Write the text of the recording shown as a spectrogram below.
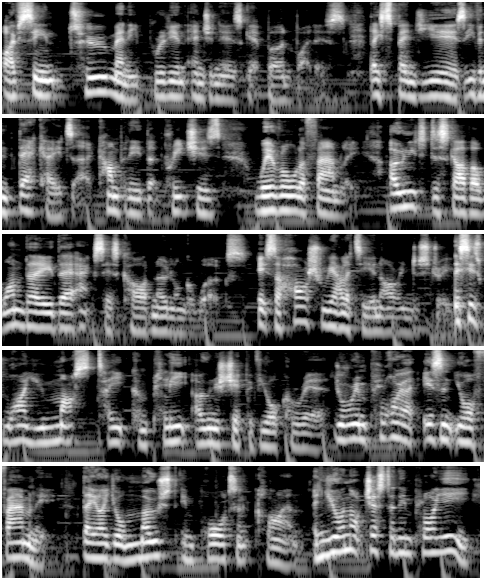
I've seen too many brilliant engineers get burned by this. They spend years, even decades, at a company that preaches, we're all a family, only to discover one day their access card no longer works. It's a harsh reality in our industry. This is why you must take complete ownership of your career. Your employer isn't your family. They are your most important client. And you're not just an employee,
